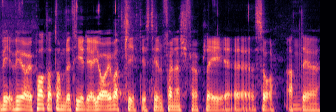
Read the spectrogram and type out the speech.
Vi, vi, har ju pratat om det tidigare. Jag har ju varit kritisk till Financial Fair Play eh, så. Att mm. det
